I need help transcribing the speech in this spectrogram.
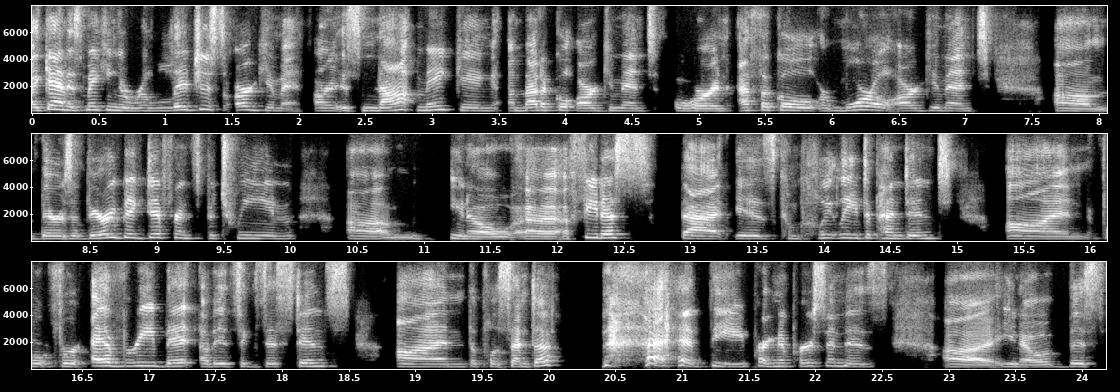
again is making a religious argument or is not making a medical argument or an ethical or moral argument um, there's a very big difference between um, you know a, a, fetus that is completely dependent on for, for every bit of its existence on the placenta that the pregnant person is uh, you know this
